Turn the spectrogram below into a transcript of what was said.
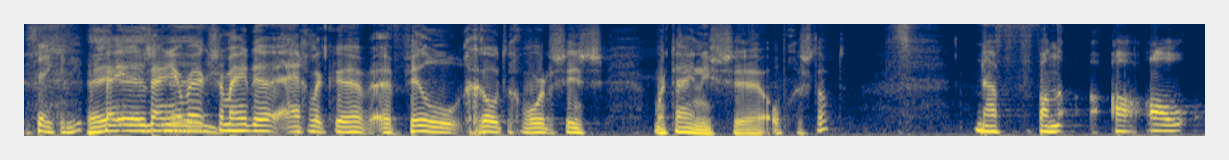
zeker niet. Hey, Zijn, en, zijn jouw eh, werkzaamheden eigenlijk veel groter geworden sinds Martijn is eh, opgestapt? Nou, van al, al-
